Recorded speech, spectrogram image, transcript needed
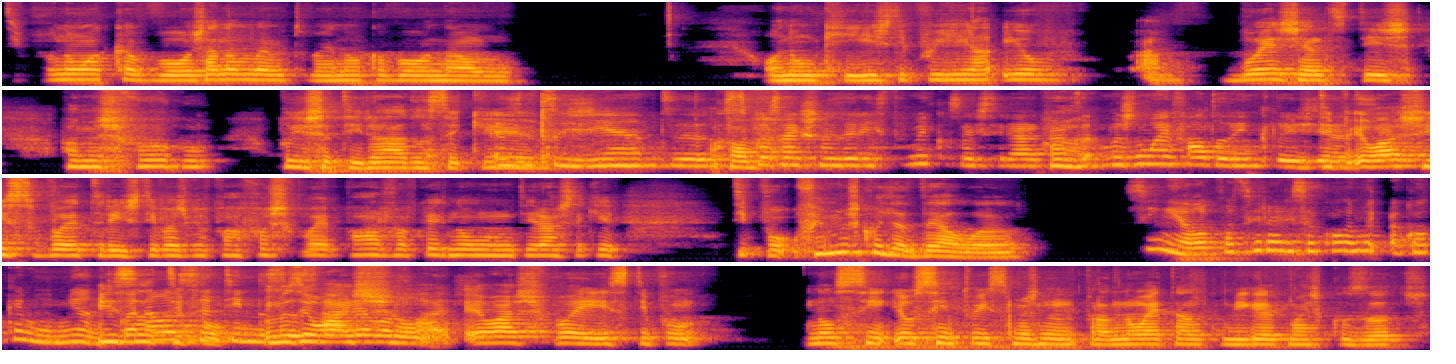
tipo, não acabou, já não me lembro muito bem, não acabou ou não. Ou não quis, tipo, e eu, há boa gente que diz, ah, mas fogo, podias ter tirado, não sei o quê. És inteligente, Opa. se consegues fazer isso, também consegues tirar a casa. Mas não é falta de inteligência. Tipo, eu acho isso bem triste. Tipo, às vezes, pá, foste bem parva, porque é que não tiraste aqui? Tipo, foi uma escolha dela. Sim, ela pode tirar isso a qual- a qualquer momento. Quando Exato, ela tipo, sentir mas eu acho, eu acho bem isso, tipo, não, eu sinto isso, mas não, pronto, não é tanto comigo, é mais com os outros.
